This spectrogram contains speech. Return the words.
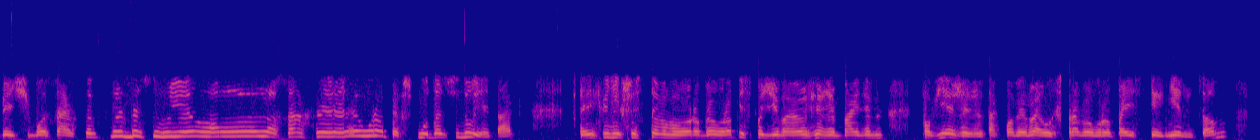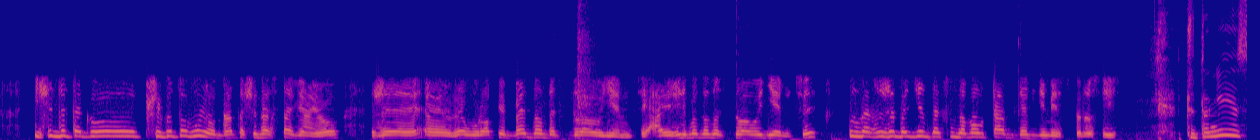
być mocarstwem, które decyduje o losach Europy, współdecyduje, tak? W tej chwili wszyscy w Euro- w Europie spodziewają się, że Biden powierzy, że tak powiem, eu- sprawy europejskie Niemcom i się do tego przygotowują, na to się nastawiają, że e, w Europie będą decydowały Niemcy, a jeżeli będą decydowały Niemcy, to znaczy, że będzie decydował tandem niemiecko-rosyjski. Czy to nie jest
